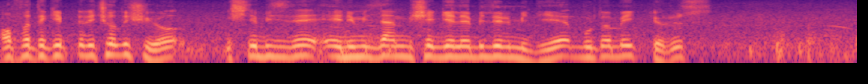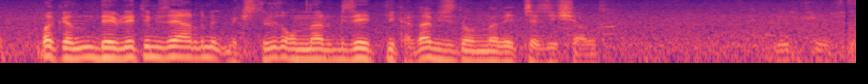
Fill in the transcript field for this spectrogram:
AFAD ekipleri çalışıyor. İşte biz de elimizden bir şey gelebilir mi diye burada bekliyoruz. Bakalım devletimize yardım etmek istiyoruz. Onlar bize ettiği kadar biz de onlara edeceğiz inşallah. Geçmiş olsun.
